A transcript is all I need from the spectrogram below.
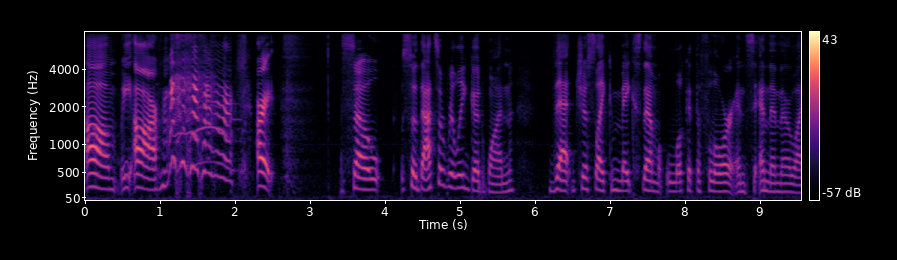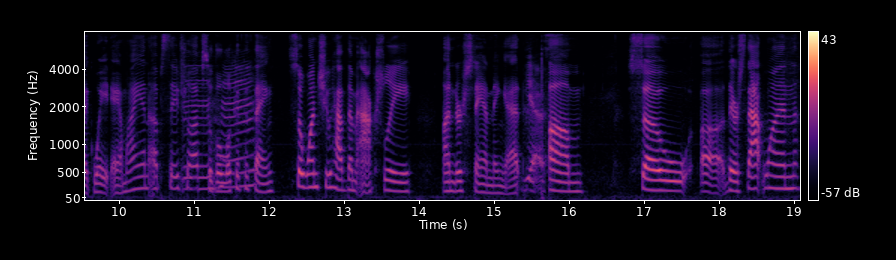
um we are all right so so that's a really good one that just like makes them look at the floor and and then they're like wait am i in upstage left so they'll look at the Mhm. thing so once you have them actually understanding it Yes. um so uh there's that one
